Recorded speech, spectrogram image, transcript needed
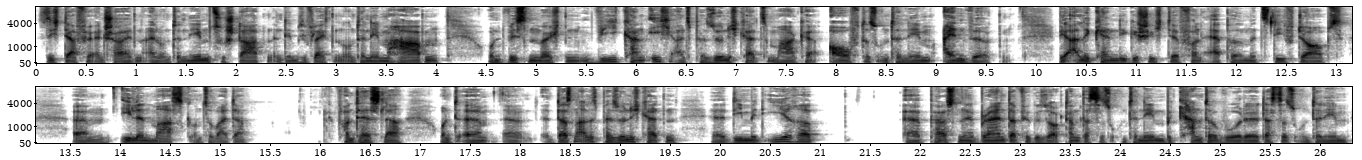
sich dafür entscheiden, ein Unternehmen zu starten, indem Sie vielleicht ein Unternehmen haben und wissen möchten, wie kann ich als Persönlichkeitsmarke auf das Unternehmen einwirken. Wir alle kennen die Geschichte von Apple mit Steve Jobs, ähm, Elon Musk und so weiter von Tesla. Und äh, äh, das sind alles Persönlichkeiten, äh, die mit ihrer äh, Personal Brand dafür gesorgt haben, dass das Unternehmen bekannter wurde, dass das Unternehmen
